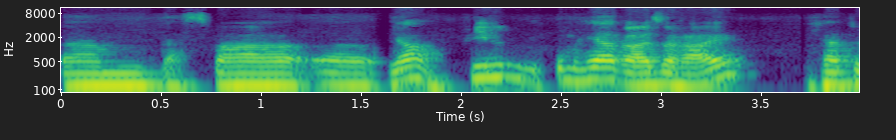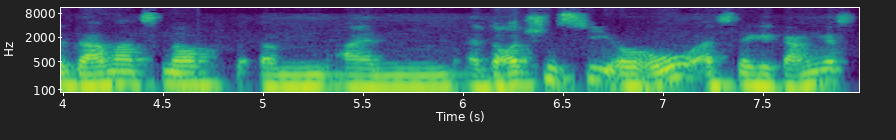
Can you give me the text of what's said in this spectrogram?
ähm, das war äh, ja viel Umherreiserei. Ich hatte damals noch ähm, einen äh, deutschen COO, als der gegangen ist,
